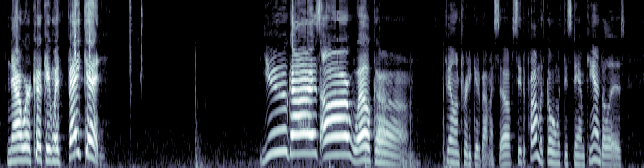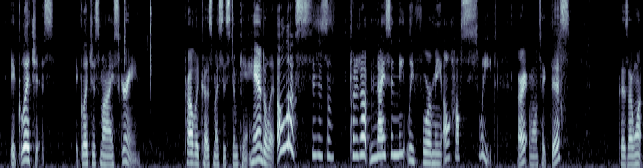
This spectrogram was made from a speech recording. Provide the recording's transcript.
Now we're cooking with bacon! You guys are welcome. Feeling pretty good about myself. See, the problem with going with this damn candle is it glitches. It glitches my screen. Probably because my system can't handle it. Oh, look! This is put it up nice and neatly for me. Oh, how sweet. Alright, I'm going to take this. Because I want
